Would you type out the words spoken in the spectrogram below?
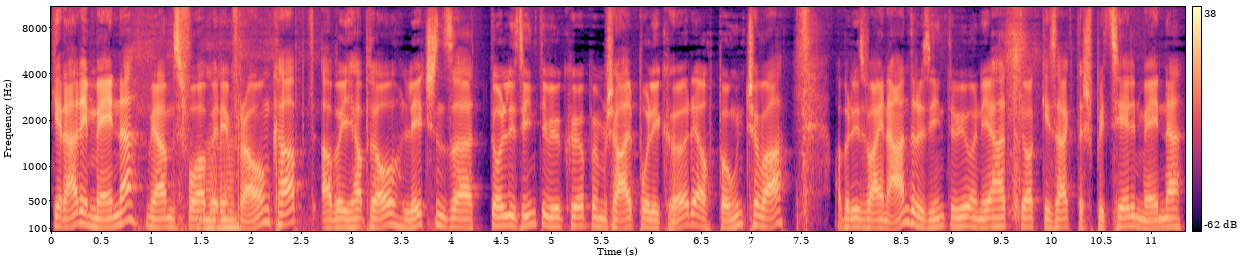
gerade Männer, wir haben es vorher bei den Frauen gehabt, aber ich habe auch letztens ein tolles Interview gehört beim Charles Polycœur, der auch bei uns schon war. Aber das war ein anderes Interview und er hat dort gesagt, dass speziell Männer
